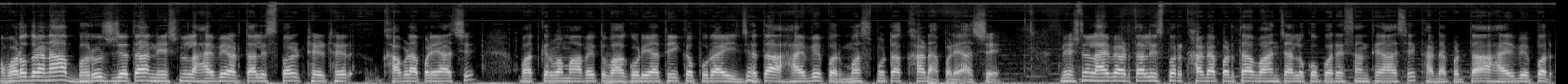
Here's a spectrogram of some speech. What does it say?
વડોદરાના ભરૂચ જતા નેશનલ હાઈવે અડતાલીસ પર ઠેર ઠેર ખાબડા પડ્યા છે. વાત કરવામાં આવે તો વાઘોડિયાથી કપુરાઈ જતા હાઈવે પર મસમોટા ખાડા પડ્યા છે. નેશનલ હાઈવે અડતાલીસ પર ખાડા પડતા વાહન ચાલકો પરેશાન થયા છે. ખાડા પડતા હાઈવે પર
